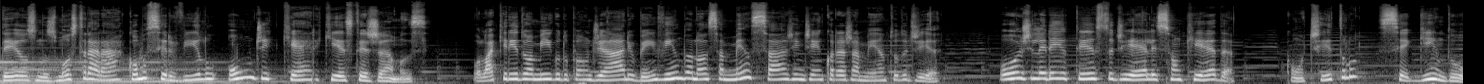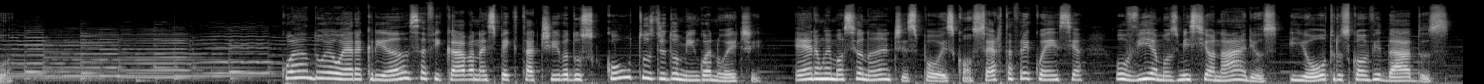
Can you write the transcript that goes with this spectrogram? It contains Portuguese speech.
Deus nos mostrará como servi-lo onde quer que estejamos. Olá, querido amigo do Pão Diário, bem-vindo à nossa mensagem de encorajamento do dia. Hoje lerei o texto de Ellison Queda, com o título Seguindo-o. Quando eu era criança, ficava na expectativa dos cultos de domingo à noite. Eram emocionantes, pois, com certa frequência, ouvíamos missionários e outros convidados.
